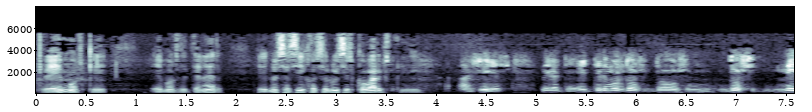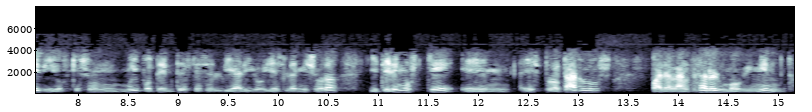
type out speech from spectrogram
creemos que hemos de tener. Eh, ¿No es así, José Luis Escobar? Así es. Mira, eh, tenemos dos, dos, dos medios que son muy potentes, que es el diario y es la emisora, y tenemos que eh, explotarlos para lanzar el movimiento.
